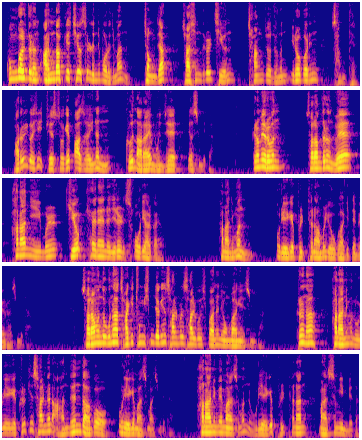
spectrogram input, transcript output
공벌들은 아름답게 지었을는지 모르지만 정작 자신들을 지은 창조주는 잃어버린 상태. 바로 이것이 죄 속에 빠져 있는 그 나라의 문제였습니다. 그러면 여러분, 사람들은 왜 하나님을 기억해내는 일을 소홀히 할까요? 하나님은 우리에게 불편함을 요구하기 때문에 그렇습니다. 사람은 누구나 자기 중심적인 삶을 살고 싶어 하는 욕망이 있습니다. 그러나 하나님은 우리에게 그렇게 살면 안 된다고 우리에게 말씀하십니다. 하나님의 말씀은 우리에게 불편한 말씀입니다.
